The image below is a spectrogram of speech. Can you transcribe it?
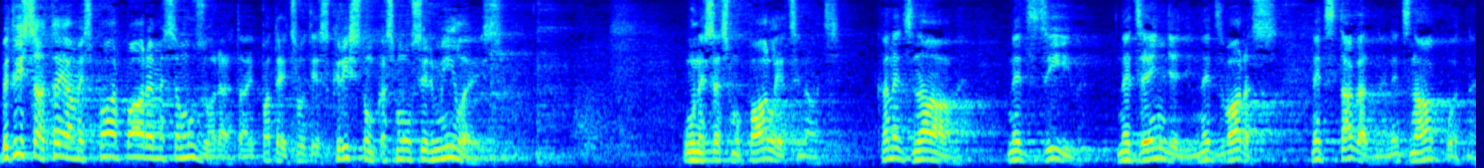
Bet visā tajā mēs pār pārēm esam uzvarētāji, pateicoties Kristum, kas mūs ir mīlējis. Un es esmu pārliecināts, ka nec nāve, nec dzīve, nec eņģeļi, nec varas, Nec tagadne, nec nākotne,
